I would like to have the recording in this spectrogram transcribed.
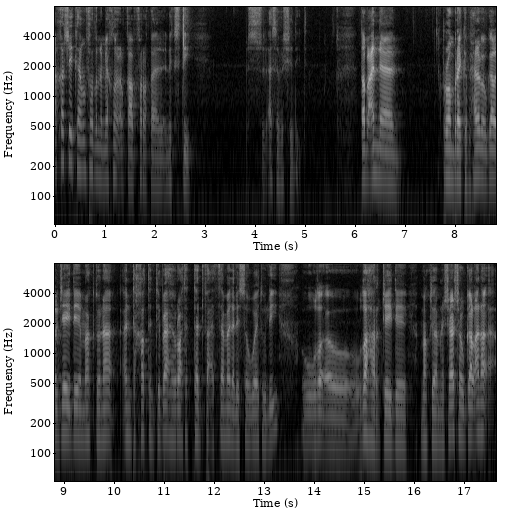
أقل شيء كان المفروض إنهم يأخذون ألقاب فرق NXT. بس للأسف الشديد. طبعا برون بريك في الحلبة وقال جي دي ماكدونا أنت أخذت انتباهي ورحت تدفع الثمن اللي سويته لي. وظهر جي دي ماكدونا من الشاشة وقال أنا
